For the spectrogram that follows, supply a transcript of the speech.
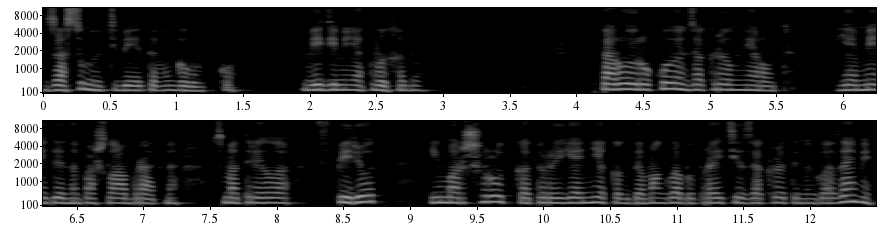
засуну тебе это в глотку. Веди меня к выходу». Второй рукой он закрыл мне рот. Я медленно пошла обратно, смотрела вперед, и маршрут, который я некогда могла бы пройти с закрытыми глазами,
